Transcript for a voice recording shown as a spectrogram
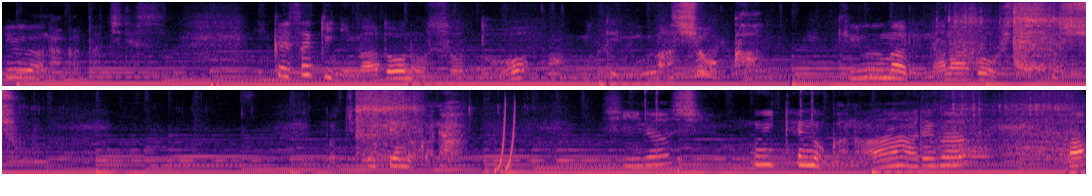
というような形です。回先に窓の外を見てみましょうか。907号室。よいしょ。どっち向いてんのかな？東を向いてんのかな？あれがあ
